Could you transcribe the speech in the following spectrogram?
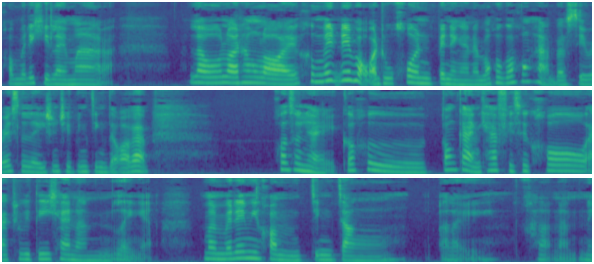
เขาไม่ได้คิดอะไรมากอะแล้วร้อยทั้งร้อย คือไม่ได้บอกว่าทุกคนเป็นอย่างนั้นนะบางคนก็คงหาแบบ serious relationship จริง ๆ แต่ว่าแบบ คนส่วนใหญ่ก็คือต้องการแค่ physical activity แค่นั้น อะไรเงี้ย มันไม่ได้มีความจริงจังอะไรขนาดนั้นใน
